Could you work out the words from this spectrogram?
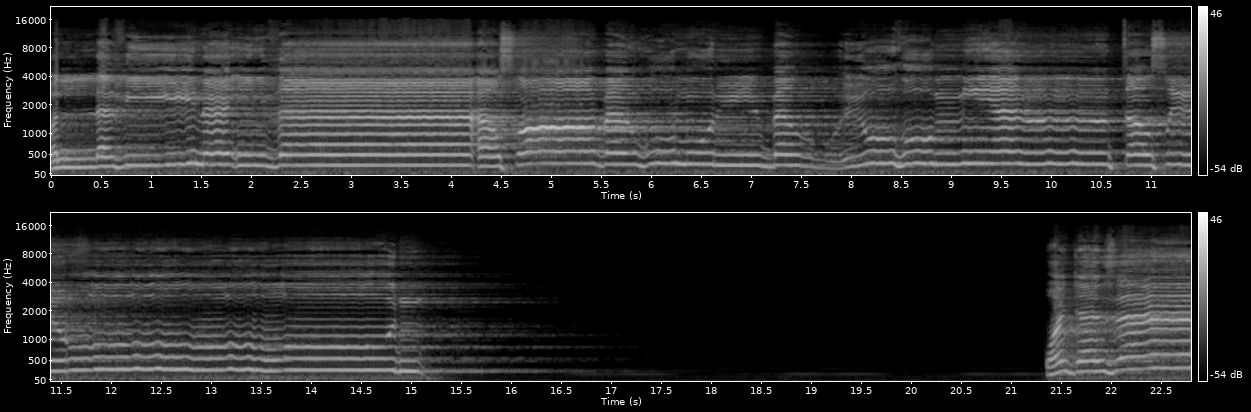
والذين إذا أصابهم البغي هم ينتصرون. وجزاء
